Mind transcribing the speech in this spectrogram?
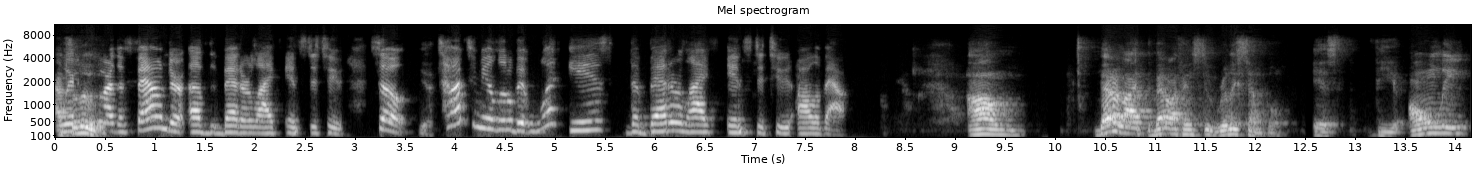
Absolutely. Where you are the founder of the Better Life Institute. So, talk to me a little bit. What is the Better Life Institute all about? Um, Better Life, the Better Life Institute, really simple, is the only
